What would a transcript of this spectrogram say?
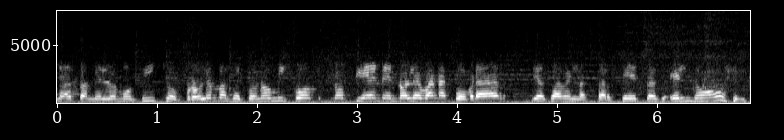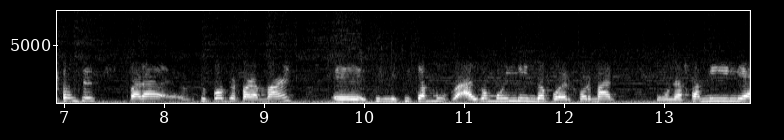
ya también lo hemos dicho, problemas económicos no tiene, no le van a cobrar, ya saben, las tarjetas. Él no, entonces, para supongo que para Mark eh, significa mu- algo muy lindo poder formar una familia,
